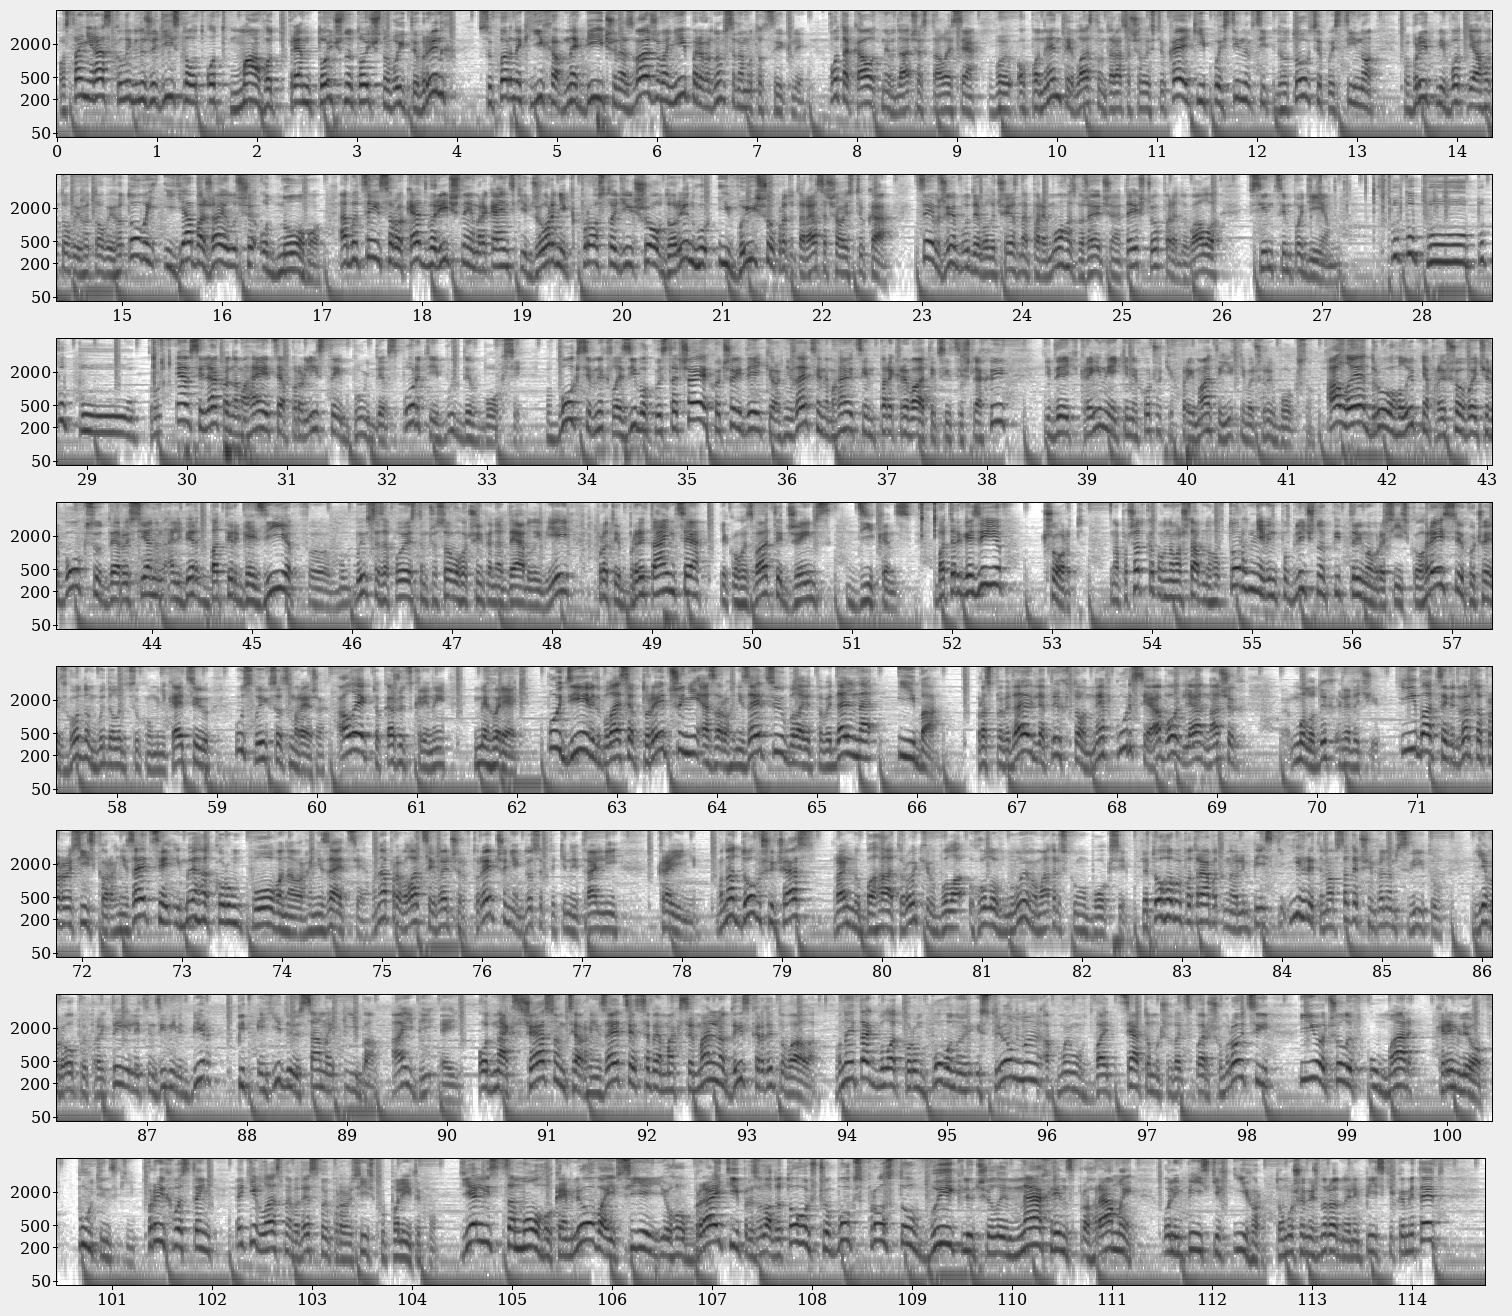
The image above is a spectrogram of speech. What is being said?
Останній раз, коли він уже дійсно от, от мав от прям точно-точно вийти в ринг, суперник їхав на бій чи на зважування і перевернувся на мотоциклі. Отака от невдача сталася в опонента і власне Тараса Шелестюка, який постійно в цій підготовці, постійно в ритмі, от я готовий, готовий, готовий. І я бажаю лише одного, аби цей 42-річний американський Джорнік просто дійшов до рингу і вийшов проти Тараса Шелестюка. Це вже буде величезна перемога, зважаючи на те, що передувало всім цим подіям. Пу-пу-пу, пу-пу-пу. Русня всіляко намагається пролізти будь-де в спорті і будь-де в боксі. В боксі в них лазівок вистачає, хоча й деякі організації намагаються їм перекривати всі ці шляхи, і деякі країни, які не хочуть їх приймати їхні вечори боксу. Але 2 липня пройшов вечір боксу, де росіянин Альберт Батиргазієв е, бився за пояс тимчасового чемпіона WBA проти британця, якого звати Джеймс Дікенс. Батиргазієв Чорт на початку повномасштабного вторгнення він публічно підтримав російську агресію, хоча й згодом видалив цю комунікацію у своїх соцмережах. Але, як то кажуть, скріни не горять. Подія відбулася в Туреччині, а за організацію була відповідальна Іба. Розповідаю для тих, хто не в курсі, або для наших молодих глядачів. Іба це відверто проросійська організація і мега корумпована організація. Вона провела цей вечір в Туреччині як досить таки нейтральній країні. Вона довший час, реально багато років, була головною в аматорському боксі. Для того, аби потрапити на Олімпійські ігри, ти мав стати чемпіоном світу, Європи, пройти ліцензійний відбір під егідою саме IBA, IBA. Однак з часом ця організація себе максимально дискредитувала. Вона і так була корумпованою і стрьомною, а по-моєму, в 20-му чи 21-му році її очолив Умар Кремльов. Путінський прихвостень, який власне веде свою проросійську політику. Діяльність самого Кремльова і всієї його братії призвела до того, що бокс просто виключили нахрін з програми Олімпійських ігор, тому що Міжнародний олімпійський комітет.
